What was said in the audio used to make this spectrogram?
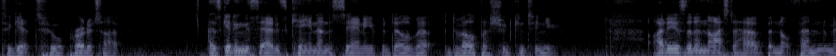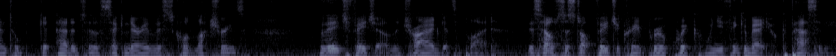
to get to a prototype, as getting this out is key in understanding if a, de- developer should continue. Ideas that are nice to have but not fundamental get added to the secondary list called luxuries. With each feature, the triad gets applied. This helps to stop feature creep real quick when you think about your capacity.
